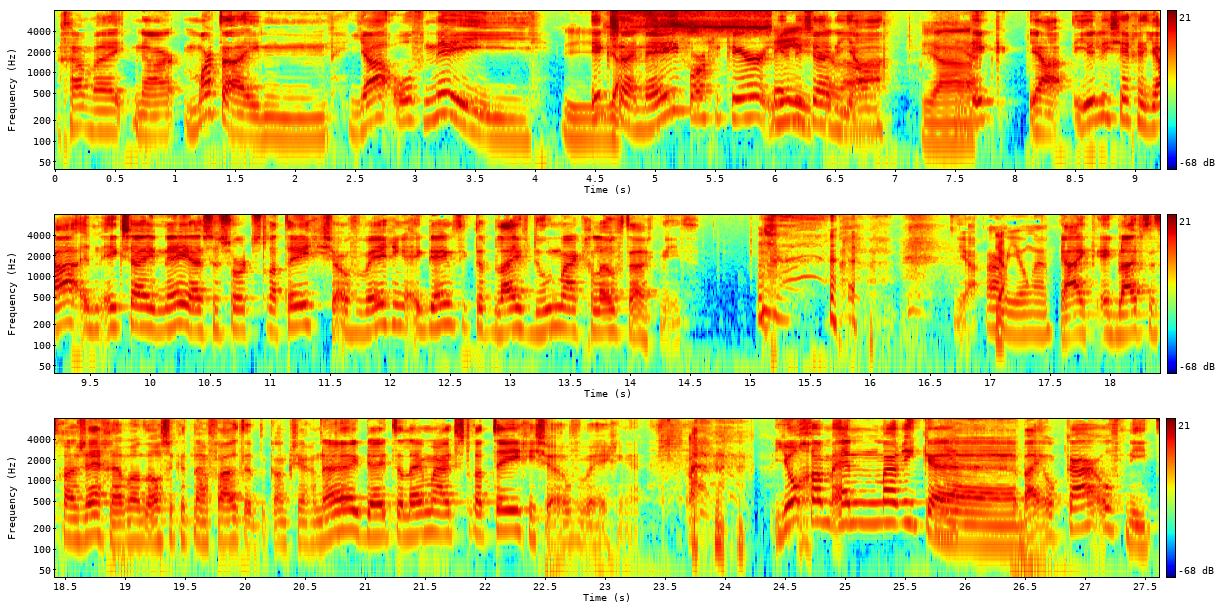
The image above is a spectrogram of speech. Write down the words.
Gaan wij naar Martijn. Ja of nee? Ik zei nee vorige keer. Zeker Jullie zeiden wel. ja. Ja, Ik, ja, jullie zeggen ja en ik zei nee als een soort strategische overweging. Ik denk dat ik dat blijf doen, maar ik geloof het eigenlijk niet. ja. Arme Ja. jongen. Ja, ik, ik blijf het gewoon zeggen, want als ik het nou fout heb, dan kan ik zeggen... nee, ik deed het alleen maar uit strategische overwegingen. Jochem en Marieke, bij elkaar of niet?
